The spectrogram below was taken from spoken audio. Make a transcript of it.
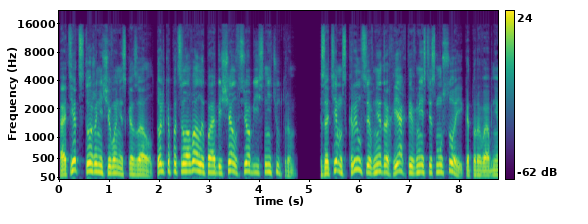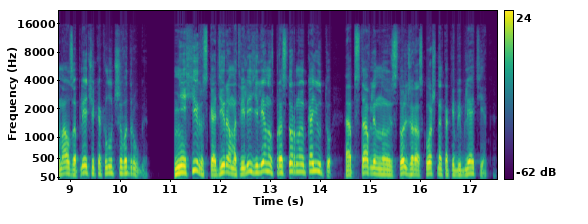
Отец тоже ничего не сказал, только поцеловал и пообещал все объяснить утром. Затем скрылся в недрах яхты вместе с Мусой, которого обнимал за плечи как лучшего друга. Нехир с Кадиром отвели Елену в просторную каюту, обставленную столь же роскошно, как и библиотека.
